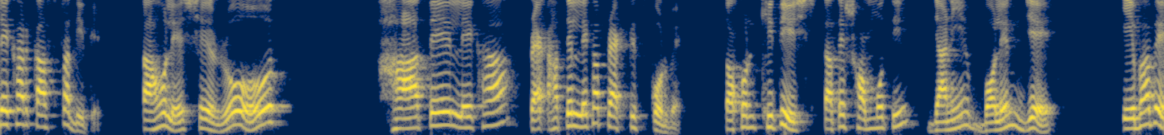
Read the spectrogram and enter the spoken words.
লেখার কাজটা দিতে। তাহলে সে রোজ হাতে লেখা হাতের লেখা প্র্যাকটিস করবে। তখন ক্ষিতীশ তাতে সম্মতি জানিয়ে বলেন যে, এভাবে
